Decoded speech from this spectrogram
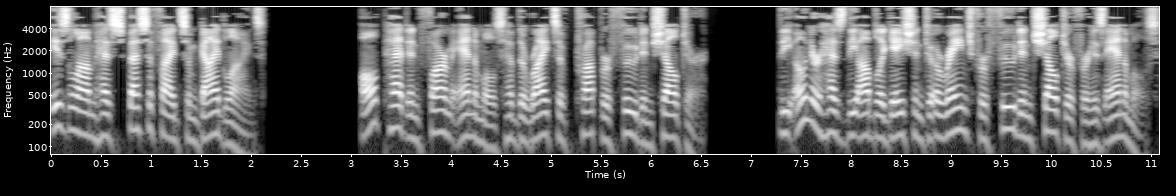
Islam has specified some guidelines. All pet and farm animals have the rights of proper food and shelter. The owner has the obligation to arrange for food and shelter for his animals.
